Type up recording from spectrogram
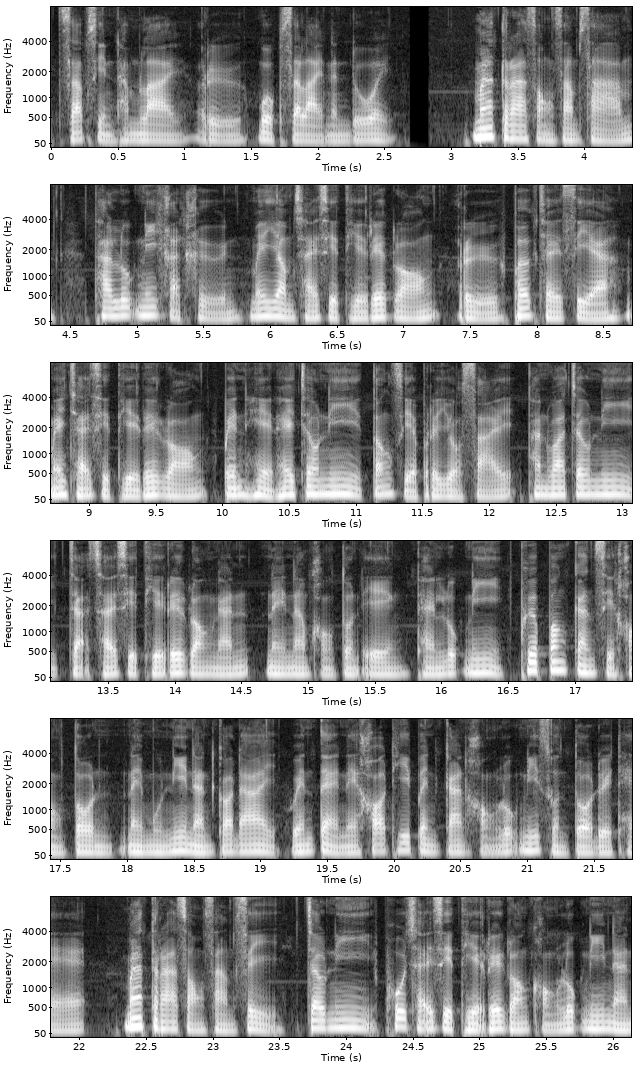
ตุทรัพย์สินทำลาย หรือบุบสลายนั้นด้วย มาตรา 233 ถ้าลูกหนี้ขัดขืนไม่ยอมใช้สิทธิเรียกร้อง หรือเพิกเฉยเสียไม่ใช้สิทธิเรียกร้อง เป็นเหตุให้เจ้าหนี้ต้องเสียประโยชน์ไซท่านว่าเจ้าหนี้จะใช้สิทธิเรียกร้องนั้น ในนามของตนเอง แทนลูกหนี้เพื่อป้องกันสิทธิของตนในมูลหนี้นั้นก็ได้ เว้นแต่ในข้อที่เป็นการของลูกหนี้ส่วนตัวโดยแท้ มาตรา 234 เจ้าหนี้ผู้ใช้สิทธิเรียกร้องของลูกหนี้นั้น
